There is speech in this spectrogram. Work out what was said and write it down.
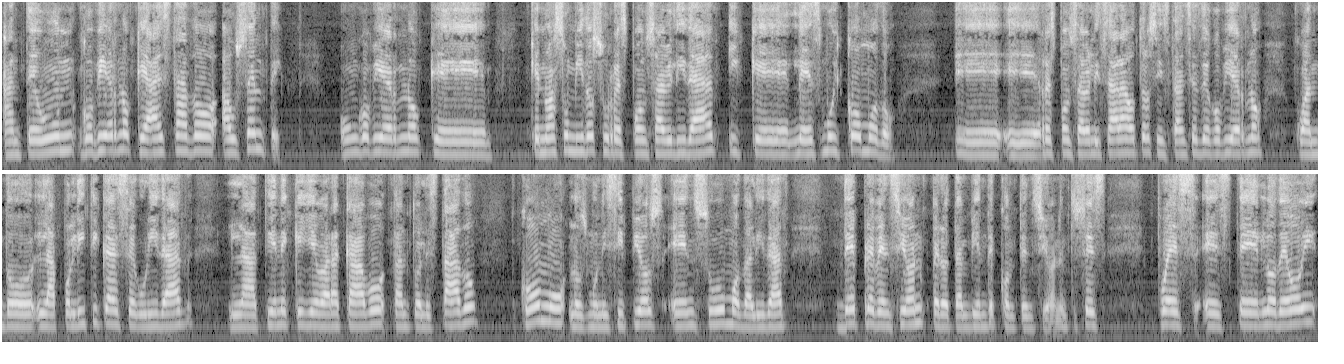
ante un gobierno que ha estado ausente, un gobierno que, que no ha asumido su responsabilidad y que le es muy cómodo eh, eh, responsabilizar a otras instancias de gobierno cuando la política de seguridad la tiene que llevar a cabo tanto el Estado, como los municipios en su modalidad de prevención, pero también de contención. Entonces, pues este, lo de hoy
